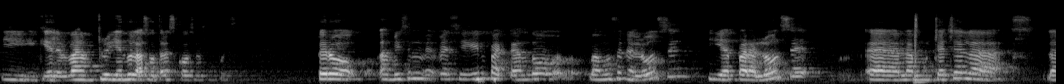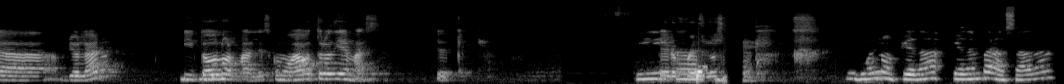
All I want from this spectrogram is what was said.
y que le van fluyendo las otras cosas, pues. Pero a mí se me, sigue impactando, vamos en el 11, y para el 11 eh, la muchacha la, la, violaron y todo normal, es como ah, otro día más. Sí, Pero ah, pues Bueno, queda, queda embarazada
